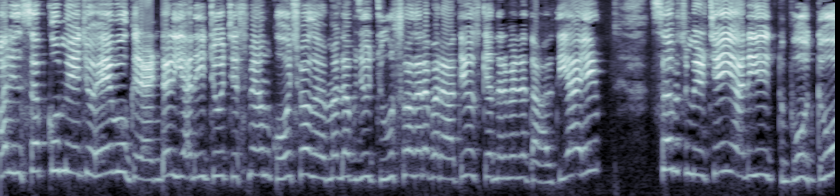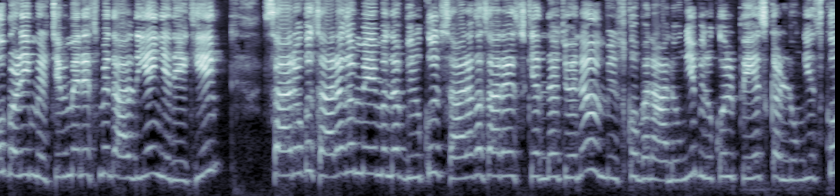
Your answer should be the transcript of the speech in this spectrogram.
और इन सबको मैं जो है वो ग्राइंडर यानी जो जिसमें हम गोश्त वगैरह मतलब जो जूस वगैरह बनाते हैं, उसके अंदर मैंने डाल दिया है। सब्ज मिर्चें यानी वो दो बड़ी मिर्चें भी मैंने इसमें डाल दी हैं। ये देखिए सारों को, सारा का मैं मतलब बिल्कुल सारा का सारा इसके अंदर जो है ना, मैं इसको बना लूँगी, बिल्कुल पेस्ट कर लूँगी इसको।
